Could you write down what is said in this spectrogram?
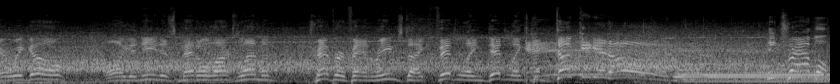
Here we go. All you need is Meadowlark Lemon. Trevor Van Riemsdyk fiddling, diddling, and dunking it home. He traveled.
